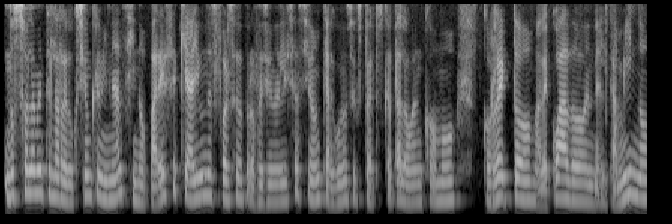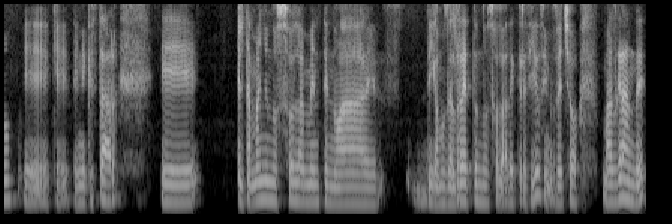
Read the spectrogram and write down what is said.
no solamente la reducción criminal, sino parece que hay un esfuerzo de profesionalización que algunos expertos catalogan como correcto, adecuado, en el camino eh, que tiene que estar. Eh, el tamaño no solamente no ha, digamos, el reto no solo ha decrecido, sino se ha hecho más grande.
